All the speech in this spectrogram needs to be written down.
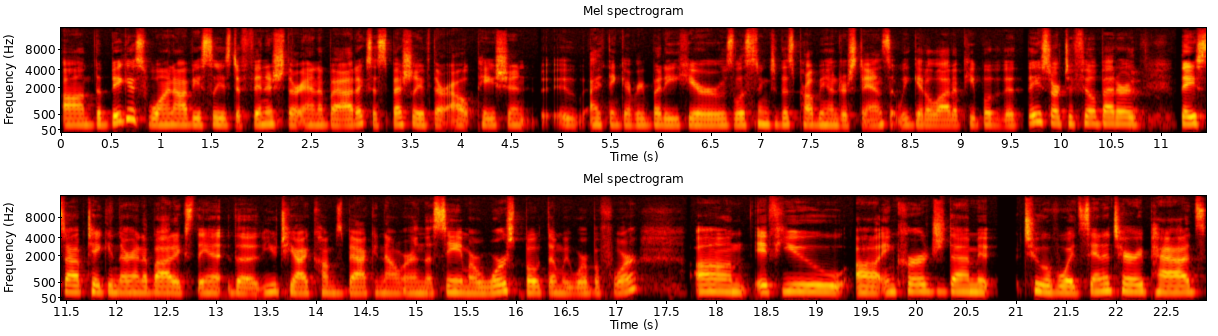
Um, the biggest one, obviously, is to finish their antibiotics, especially if they're outpatient. I think everybody here who's listening to this probably understands that we get a lot of people that they start to feel better, they stop taking their antibiotics, they, the UTI comes back, and now we're in the same or worse boat than we were before. Um, if you uh, encourage them to avoid sanitary pads,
